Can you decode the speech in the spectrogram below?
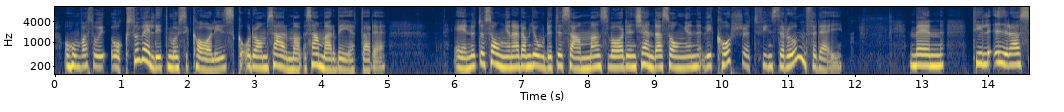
och hon var så också väldigt musikalisk och de samarbetade. En av sångerna de gjorde tillsammans var den kända sången Vid korset finns det rum för dig. Men till Iras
